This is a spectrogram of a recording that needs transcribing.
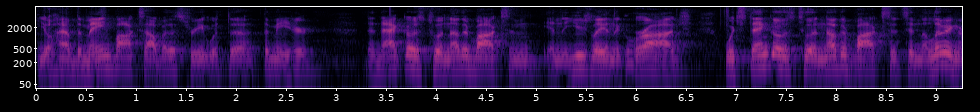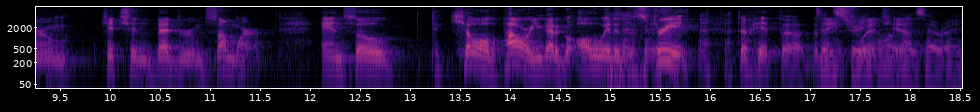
you'll have the main box out by the street with the, the meter. Then that goes to another box in, in the, usually in the garage, which then goes to another box that's in the living room, kitchen, bedroom, somewhere. And so to kill all the power, you gotta go all the way to the street to hit the, the to main the street? switch, Oh, yeah. Is that right?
